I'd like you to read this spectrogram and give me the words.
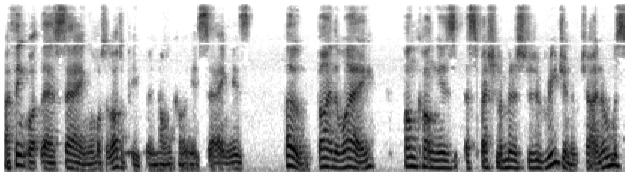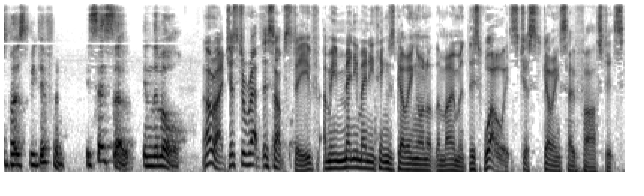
I think what they're saying, and what a lot of people in Hong Kong is saying, is, oh, by the way, Hong Kong is a special administrative region of China and was supposed to be different. It says so in the law. All right, just to wrap this up, Steve. I mean, many, many things going on at the moment. This, whoa, it's just going so fast. It's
